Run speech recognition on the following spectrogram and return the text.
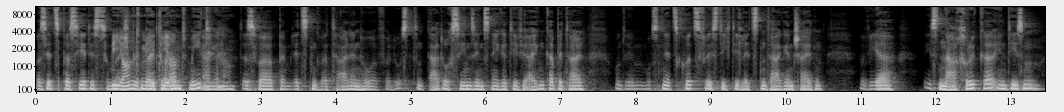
Was jetzt passiert ist zum Beyond Beispiel Meat, bei Beyond Meat, ja, genau. das war beim letzten Quartal ein hoher Verlust und dadurch sind sie ins negative Eigenkapital und wir mussten jetzt kurzfristig die letzten Tage entscheiden, wer ist Nachrücker in diesem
